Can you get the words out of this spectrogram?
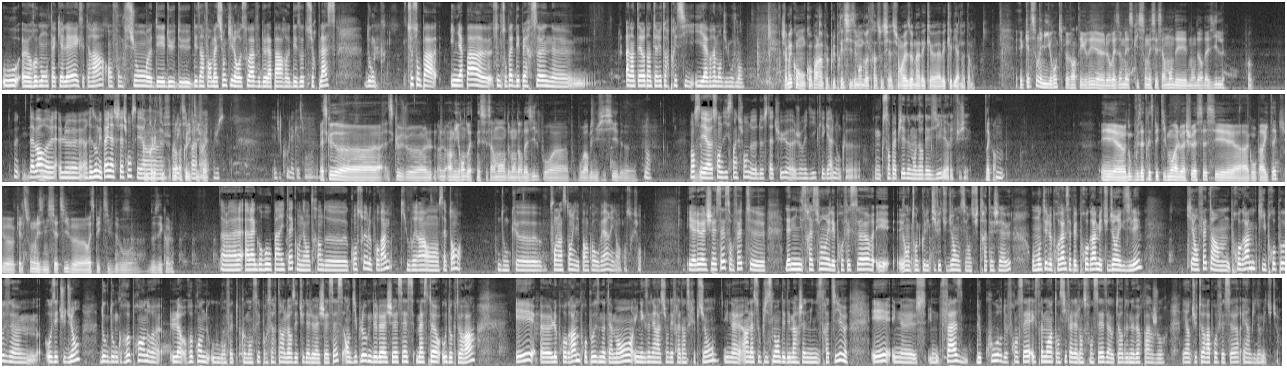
ou euh, remontent à Calais, etc., en fonction euh, des, informations qu'ils reçoivent de la part des autres sur place. Donc, ce sont pas, il n'y a pas, euh, ce ne sont pas des personnes à l'intérieur d'un territoire précis. Il y a vraiment du mouvement. J'aimerais qu'on parle un peu plus précisément de votre association Rhizome avec Elia notamment. Et quels sont les migrants qui peuvent intégrer euh, le réseau? Est-ce qu'ils sont nécessairement des demandeurs d'asile? Euh, D'abord, euh, le réseau, mais pas une association, c'est Un un, collectif. Un collectif, voilà, ouais. ouais, juste. Et du coup, la question. Est-ce que, euh, est-ce que je, un migrant doit être nécessairement demandeur d'asile pour, euh, pour pouvoir bénéficier de... Non. Non, c'est euh, sans distinction de, de statut euh, juridique, légal. Donc, euh, Donc sans papier, demandeur d'asile et réfugié. D'accord. Mm. Et euh, donc vous êtes respectivement à l'EHESS et à AgroParisTech. Euh, quelles sont les initiatives euh, respectives de vos deux écoles? Alors, à la- à l'agro-paritech, on est en train de construire le programme qui ouvrira en septembre. Donc, euh, pour l'instant, il n'est pas encore ouvert, il est en construction. Et à l'EHESS, en fait, euh, l'administration et les professeurs, et, et en tant que collectif étudiant, on s'est ensuite rattaché à eux, ont monté le programme qui s'appelle Programme étudiants exilés, qui est en fait un programme qui propose euh, aux étudiants donc, reprendre, leur, ou en fait commencer pour certains leurs études à l'EHESS en diplôme de l'EHESS, master ou doctorat. Et euh, le programme propose notamment une exonération des frais d'inscription, un assouplissement des démarches administratives et une, phase de cours de français extrêmement intensif à l'Alliance française à hauteur de 9 heures par jour, et un tuteur à professeur et un binôme étudiant.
